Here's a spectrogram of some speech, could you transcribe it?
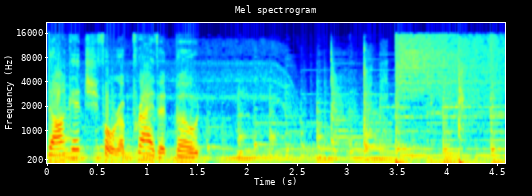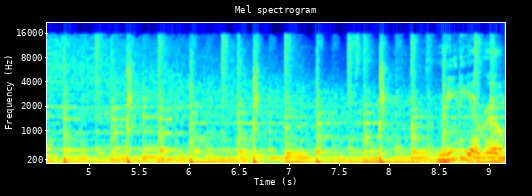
Dockage for a private boat. Media room.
